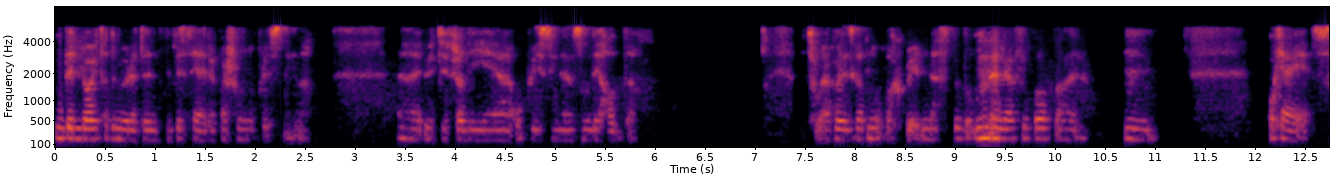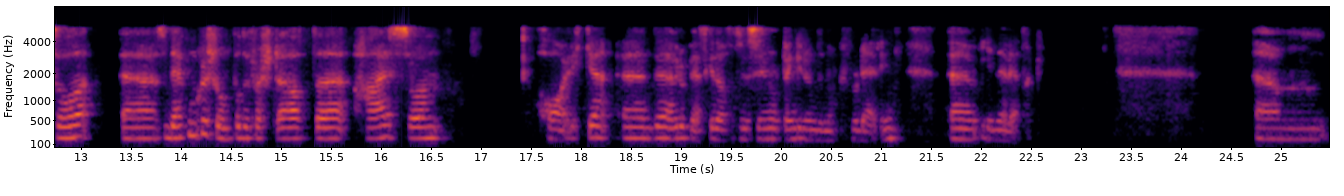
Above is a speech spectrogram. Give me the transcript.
Om Deloitte hadde mulighet til å identifisere personopplysningene ut ifra de opplysningene som de hadde. Jeg tror jeg faktisk at Novak blir den neste dommen jeg leser på dette her. Mm. Ok, så, så, det er konklusjonen på det første. At her så har ikke det europeiske datatilsynet gjort en grundig nok vurdering i det vedtaket. Um,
